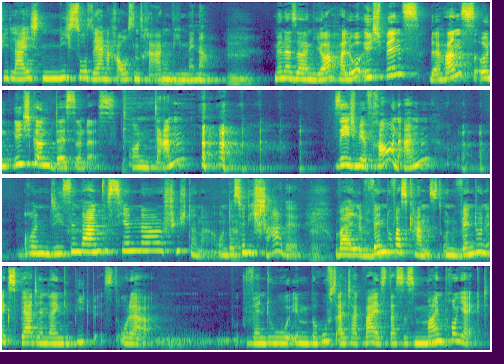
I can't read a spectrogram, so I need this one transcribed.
vielleicht nicht so sehr nach außen tragen wie Männer. Mhm. Männer sagen, ja, hallo, ich bin's, der Hans, und ich kann das und das. Und dann sehe ich mir Frauen an und die sind da ein bisschen äh, schüchterner. Und das ja. finde ich schade. Ja. Weil wenn du was kannst und wenn du ein Experte in deinem Gebiet bist oder wenn du im Berufsalltag weißt, das ist mein Projekt,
